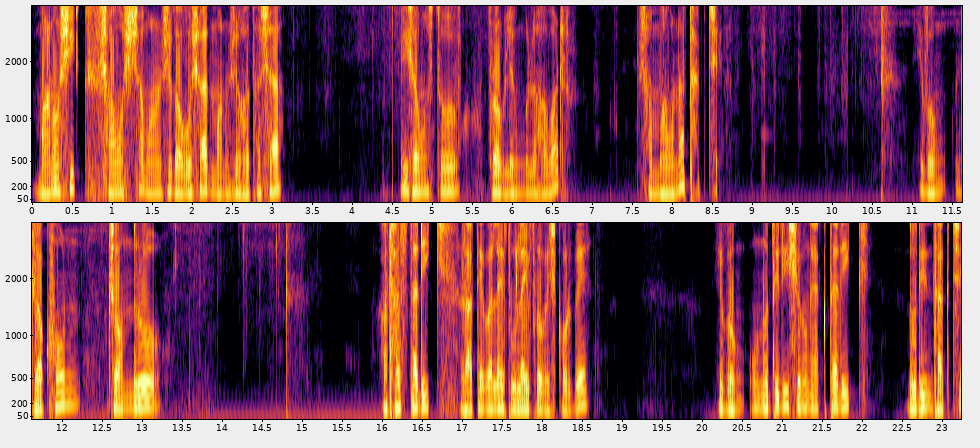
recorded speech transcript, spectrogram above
মানসিক সমস্যা, মানসিক অবসাদ, মানসিক হতাশা, এই সমস্ত প্রবলেমগুলো হওয়ার সম্ভাবনা থাকছে। এবং যখন চন্দ্র আঠাশ তারিখ রাতেবেলায় তুলায় প্রবেশ করবে এবং উনতিরিশ এবং এক তারিখ দুদিন থাকছে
